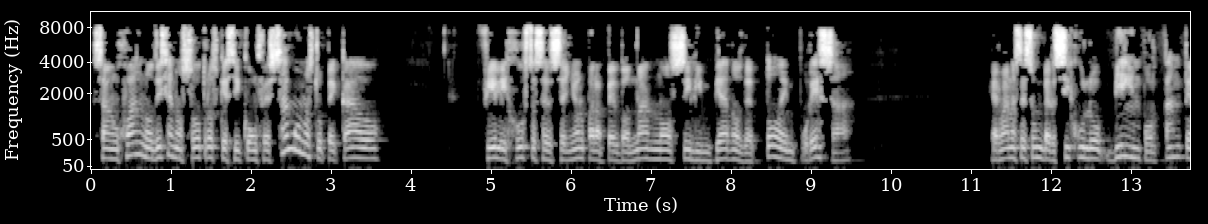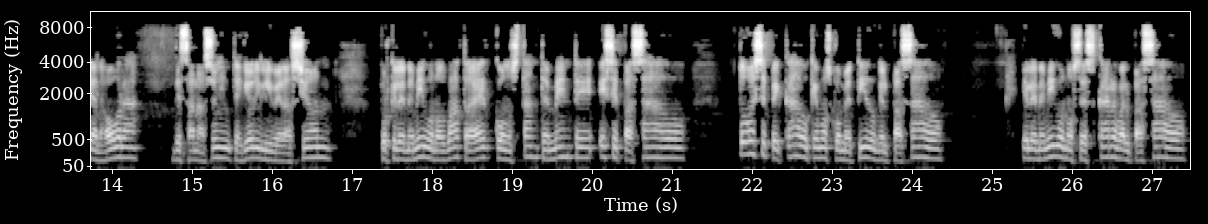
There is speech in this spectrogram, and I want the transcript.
San Juan nos dice a nosotros que si confesamos nuestro pecado, fiel y justo es el Señor para perdonarnos y limpiarnos de toda impureza. Hermanos, es un versículo bien importante a la hora de sanación interior y liberación, porque el enemigo nos va a traer constantemente ese pasado, todo ese pecado que hemos cometido en el pasado. El enemigo nos escarba el pasado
